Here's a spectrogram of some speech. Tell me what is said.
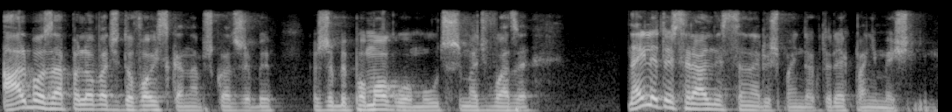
albo zaapelować do wojska na przykład, żeby, żeby pomogło mu utrzymać władzę. Na ile to jest realny scenariusz, pani doktor, jak pani myśli?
